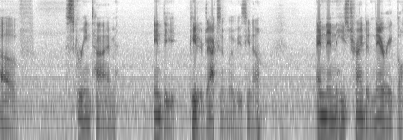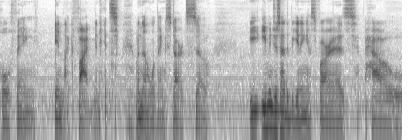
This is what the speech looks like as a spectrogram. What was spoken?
of screen time in the Peter Jackson movies, you know? And then he's trying to narrate the whole thing in like five minutes when the whole thing starts. So, even just at the beginning, as far as how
